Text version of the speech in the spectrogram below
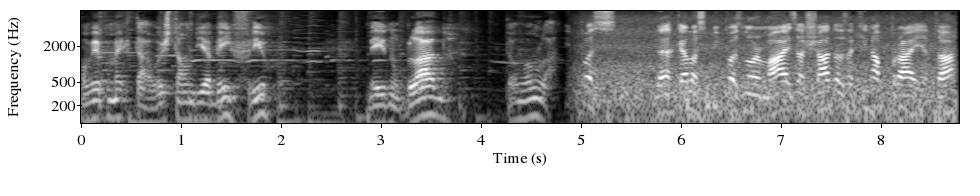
Vamos ver como é que tá. Hoje tá um dia bem frio, meio nublado. Então vamos lá. Pipas, daquelas pipas normais achadas aqui na praia, tá?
